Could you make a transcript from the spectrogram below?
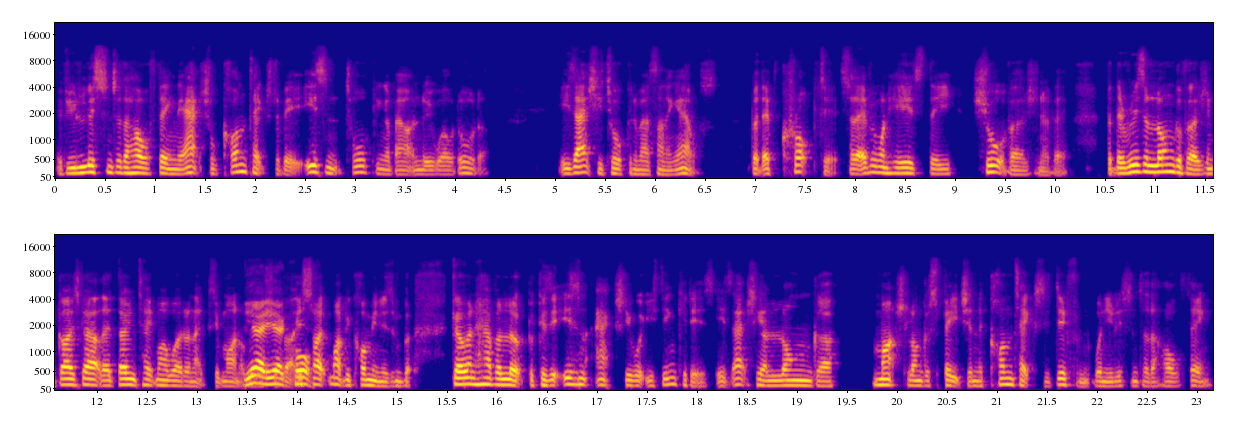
If you listen to the whole thing, the actual context of it isn't talking about a new world order. He's actually talking about something else. but they've cropped it so that everyone hears the short version of it. But there is a longer version. Guys, go out there. Don't take my word on that because it might not. Yeah, be yeah, cool. It's like might be communism, but go and have a look because it isn't actually what you think it is. It's actually a longer, much longer speech, and the context is different when you listen to the whole thing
